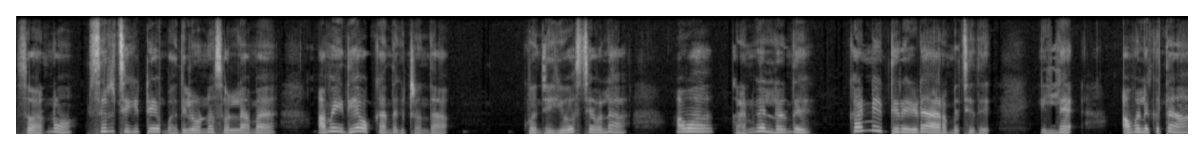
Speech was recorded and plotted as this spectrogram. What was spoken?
ஸ்வர்ணம் சிரிச்சுக்கிட்டே பதில் ஒன்றும் சொல்லாமல் அமைதியாக உட்காந்துக்கிட்டு இருந்தா கொஞ்சம் யோசித்தவளா அவள் கண்கள்லேருந்து கண்ணீர் திரையிட ஆரம்பிச்சது. இல்லை அவளுக்கு தான்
